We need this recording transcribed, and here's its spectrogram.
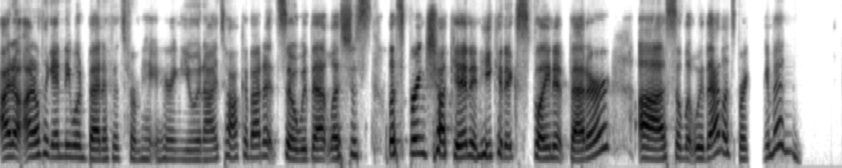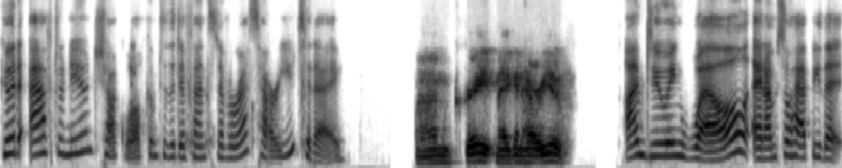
I don't I don't think anyone benefits from hearing you and I talk about it. So with that, let's just let's bring Chuck in and he can explain it better. Uh so with that, let's bring him in. Good afternoon, Chuck. Welcome to the Defense Never Rests. How are you today? I'm great, Megan. How are you? I'm doing well, and I'm so happy that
